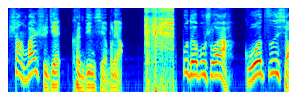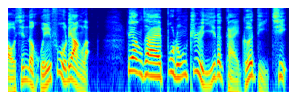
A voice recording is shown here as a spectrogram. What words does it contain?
上班时间肯定写不了。不得不说呀，国资小新的回复亮了，亮在不容置疑的改革底气。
